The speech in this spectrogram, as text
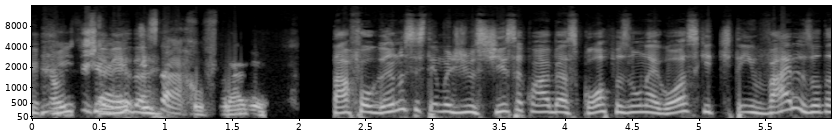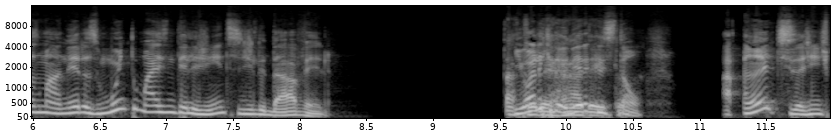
Então isso já é, é bizarro, Fraga. Tá afogando o sistema de justiça com habeas corpus num negócio que tem várias outras maneiras muito mais inteligentes de lidar, velho. Tá e olha que doideira, Cristão. Antes a gente,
